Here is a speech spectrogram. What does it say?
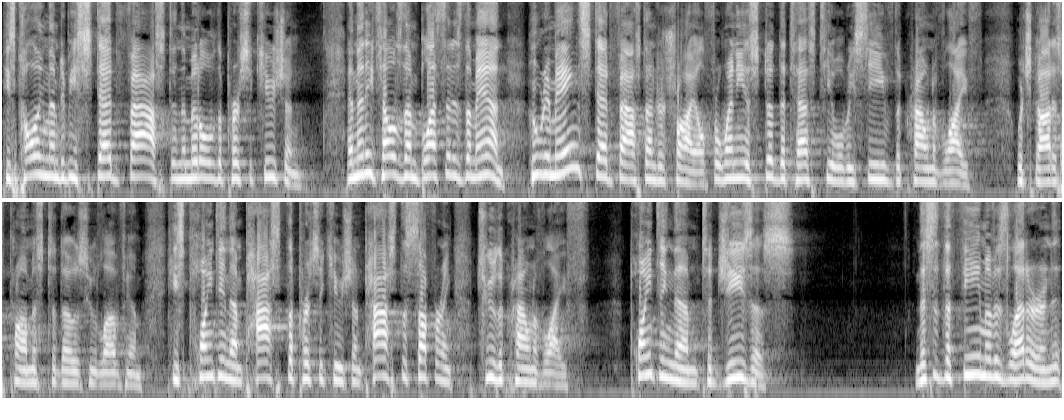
He's calling them to be steadfast in the middle of the persecution. And then he tells them, Blessed is the man who remains steadfast under trial, for when he has stood the test, he will receive the crown of life, which God has promised to those who love him. He's pointing them past the persecution, past the suffering, to the crown of life, pointing them to Jesus. And this is the theme of his letter, and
